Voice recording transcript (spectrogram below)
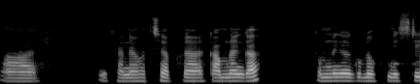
আর এখানে হচ্ছে আপনার কামরাঙ্গা। কামরাঙ্গাগুলো মিষ্টি।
